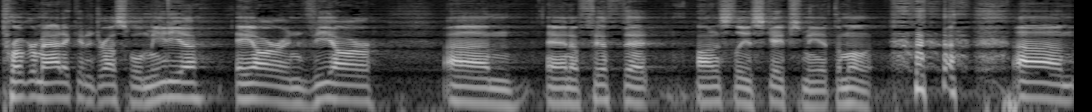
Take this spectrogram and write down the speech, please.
programmatic and addressable media, AR and VR, um, and a fifth that honestly escapes me at the moment. um,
